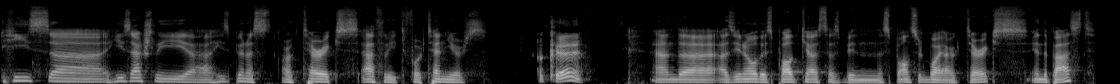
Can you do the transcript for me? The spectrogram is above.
he's uh, he's actually uh, he's been a Arcteryx athlete for ten years, Okay. and uh, as you know, this podcast has been sponsored by Arcteryx in the past.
